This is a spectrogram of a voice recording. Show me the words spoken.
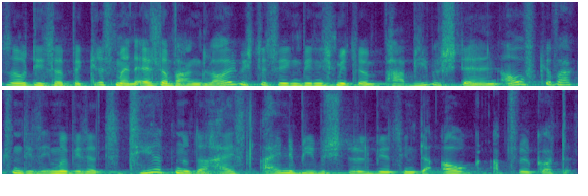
so dieser Begriff, meine Eltern waren gläubig, deswegen bin ich mit ein paar Bibelstellen aufgewachsen, die sie immer wieder zitierten. Und da heißt eine Bibelstelle, wir sind der Augapfel Gottes.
